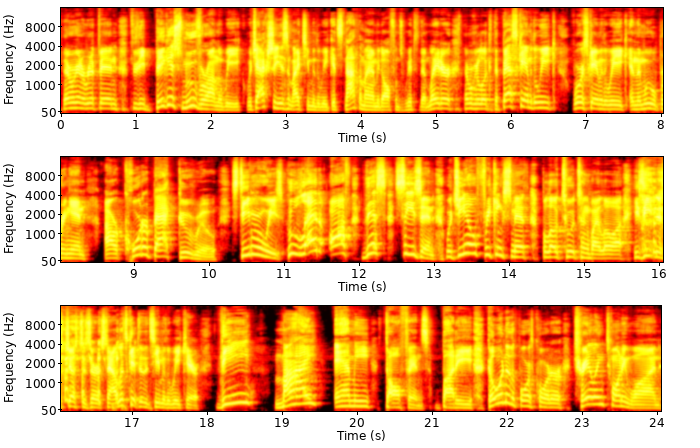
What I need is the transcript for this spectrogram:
Then we're going to rip in through the biggest mover on the week, which actually isn't my team of the week. It's not the Miami Dolphins. We'll get to them later. Then we're going to look at the best game of the week, worst game of the week, and then we will bring in our quarterback guru, Steven Ruiz, who led off this season with Geno freaking Smith below Tua Tagovailoa. He's eating his just desserts now. Let's get to the team of the week here. The my Miami Dolphins, buddy, go into the fourth quarter, trailing 21.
